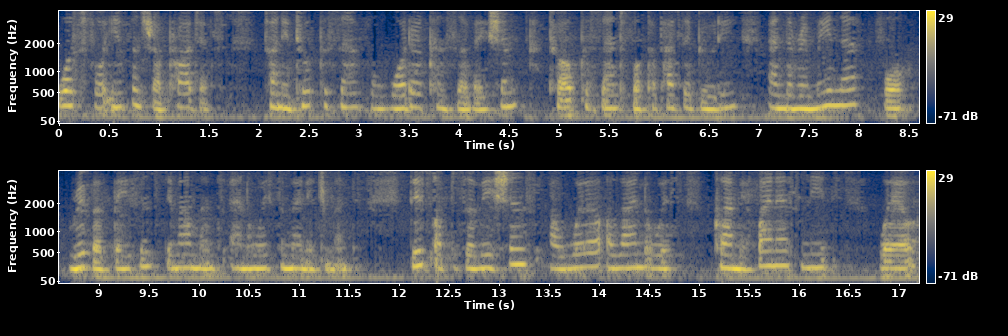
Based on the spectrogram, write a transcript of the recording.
was for infrastructure projects, 22% for water conservation, 12% for capacity building, and the remainder for river basins development and waste management. These observations are well aligned with climate finance needs, where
